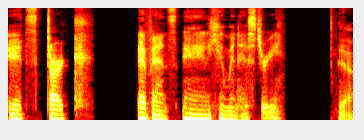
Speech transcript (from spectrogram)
it's dark events in human history. Yeah.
